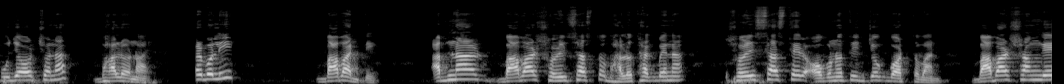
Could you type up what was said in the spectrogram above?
পূজা অর্চনা ভালো নয়। এবার বলি বাবার দিক। আপনার বাবার শরীর স্বাস্থ্য ভালো থাকবে না, শরীর স্বাস্থ্যের অবনতির যোগ বর্তমান। বাবার সঙ্গে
